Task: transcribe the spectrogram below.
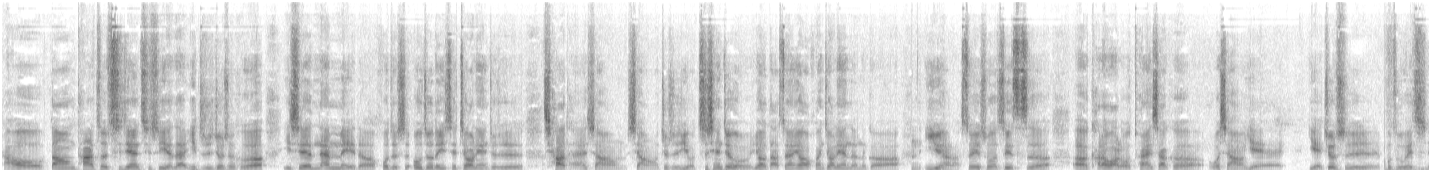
然后然后当他这期间其实也在一直就是和一些南美的或者是欧洲的一些教练就是洽谈，想想就是有之前就有要打算要换教练的那个嗯意愿了。所以说这次呃卡拉瓦罗突然下课，我想也也就是不足为奇。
